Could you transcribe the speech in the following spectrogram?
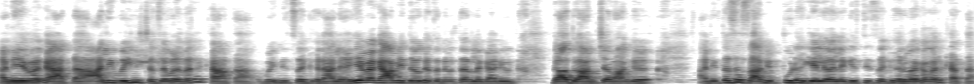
आणि हे बघा आता आली बहिणीच्या जवळ बरं का आता. बहिणीचं घर आलं हे बघा आम्ही दोघं जण उतरलं गाडीहून दादू आमच्या मागं. आणि तसंच आम्ही पुढं गेलो लगेच तिचं घर बघा बरं का आता.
